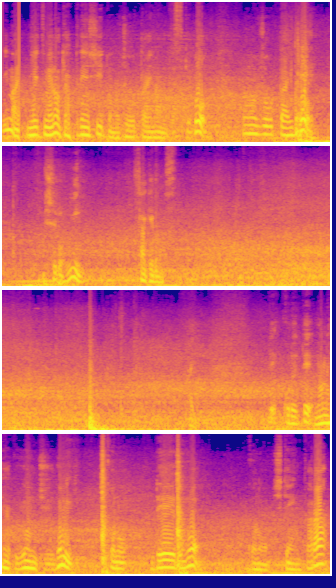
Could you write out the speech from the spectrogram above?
今、2列目のキャプテンシートの状態なんですけど、この状態で後ろに下げます。はい。で、これで745ミリ。このレールのこの視点から、こ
